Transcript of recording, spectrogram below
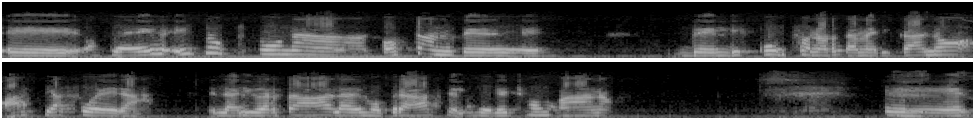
Eh, o sea, eso es una constante del discurso norteamericano hacia afuera, la libertad, la democracia, los derechos humanos. Eh, eh,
